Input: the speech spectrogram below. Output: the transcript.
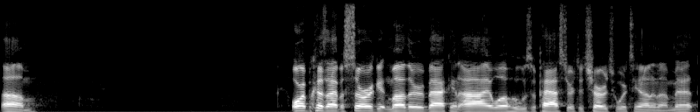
Um, or because I have a surrogate mother back in Iowa who was a pastor at the church where Tiana and I met.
